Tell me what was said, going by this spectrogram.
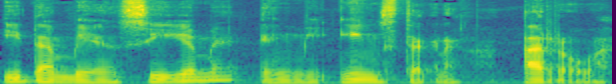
y también sígueme en mi Instagram, arroba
